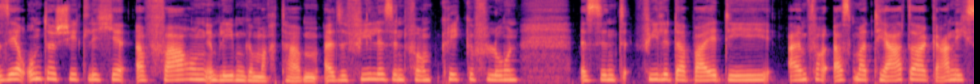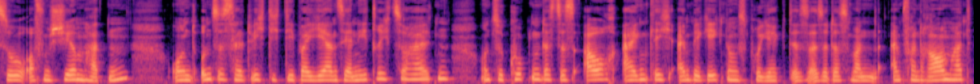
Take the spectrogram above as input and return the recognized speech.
sehr unterschiedliche Erfahrungen im Leben gemacht haben. Also viele sind vom Krieg geflohen. Es sind viele dabei, die einfach erstmal Theater gar nicht so auf dem Schirm hatten. Und uns ist halt wichtig, die Barrieren sehr niedrig zu halten und zu gucken, dass das auch eigentlich ein Begegnungsprojekt ist. Also, dass man einfach einen Raum hat,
